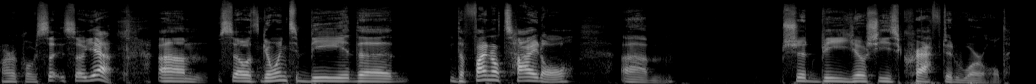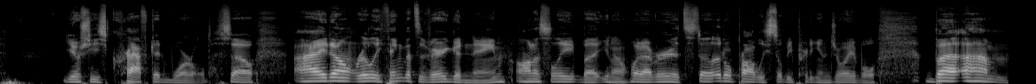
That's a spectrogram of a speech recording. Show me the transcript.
article, so so yeah, um, so it's going to be the the final title um, should be Yoshi's Crafted World. Yoshi's Crafted World. So I don't really think that's a very good name, honestly, but you know, whatever. It's still it'll probably still be pretty enjoyable. But um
